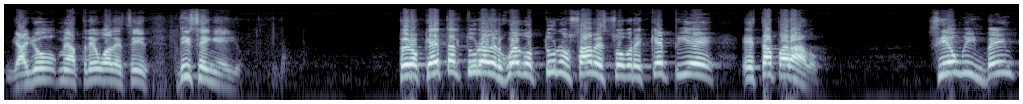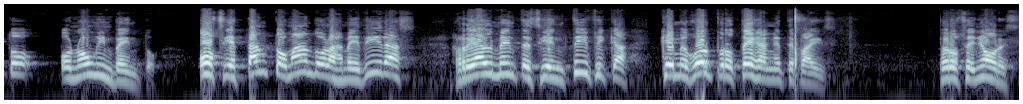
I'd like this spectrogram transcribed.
Ya yo me atrevo a decir, dicen ellos. Pero que a esta altura del juego tú no sabes sobre qué pie está parado. Si es un invento o no un invento. O si están tomando las medidas realmente científicas que mejor protejan este país. Pero señores,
